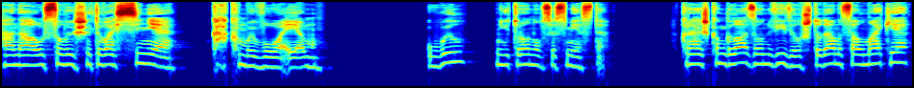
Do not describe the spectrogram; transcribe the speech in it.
Она услышит во сне, как мы воем». Уилл не тронулся с места. Краешком глаза он видел, что дама Салмакия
